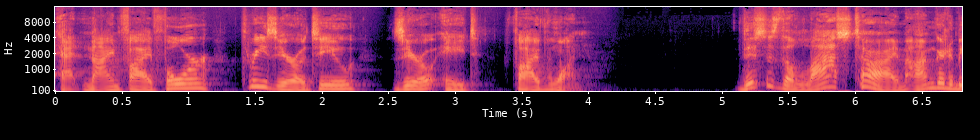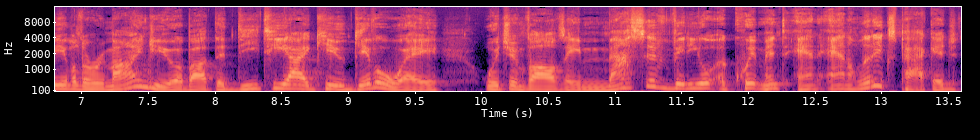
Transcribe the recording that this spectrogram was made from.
at 954 302 0851. This is the last time I'm going to be able to remind you about the DTIQ giveaway, which involves a massive video equipment and analytics package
